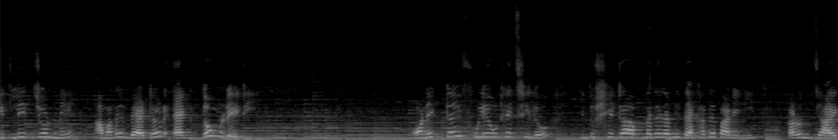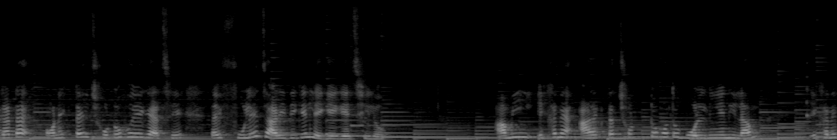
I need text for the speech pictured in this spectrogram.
ইডলির জন্যে আমাদের ব্যাটার একদম রেডি। অনেকটাই ফুলে উঠেছিল, কিন্তু সেটা আপনাদের আমি দেখাতে পারিনি। কারণ জায়গাটা অনেকটাই ছোট হয়ে গেছে, তাই ফুলে চারিদিকে লেগে গেছিল। আমি এখানে আর একটা ছোট্ট মতো বোল নিয়ে নিলাম। এখানে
